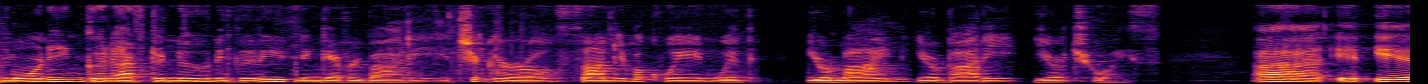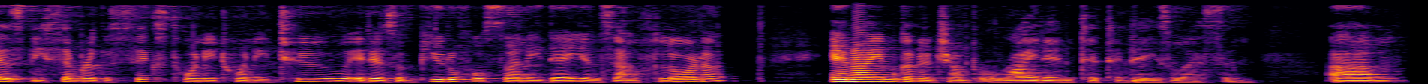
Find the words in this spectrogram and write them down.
Good morning, good afternoon, and good evening, everybody. It's your girl, Sonia McQueen, with Your Mind, Your Body, Your Choice. Uh, it is December the 6th, 2022. It is a beautiful sunny day in South Florida, and I am going to jump right into today's lesson. Um,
